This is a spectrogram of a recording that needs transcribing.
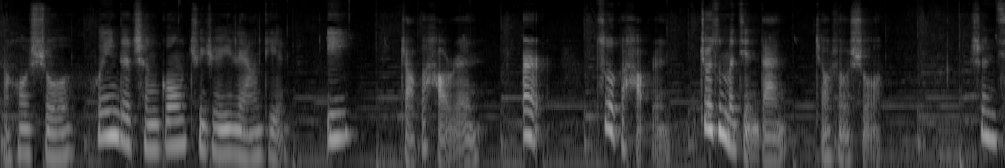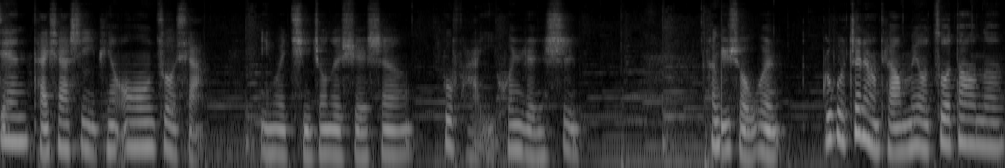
然后说：“婚姻的成功取决于两点：一，找个好人；二，做个好人。就这么简单。”教授说。瞬间，台下是一片嗡嗡作响，因为其中的学生不乏已婚人士。他举手问：“如果这两条没有做到呢？”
